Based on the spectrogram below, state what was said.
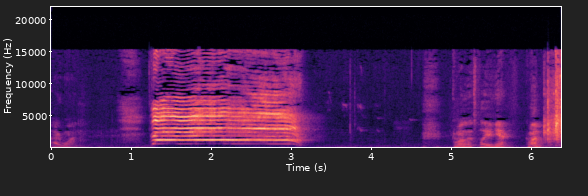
I won. Come on, let's play again. Come on.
